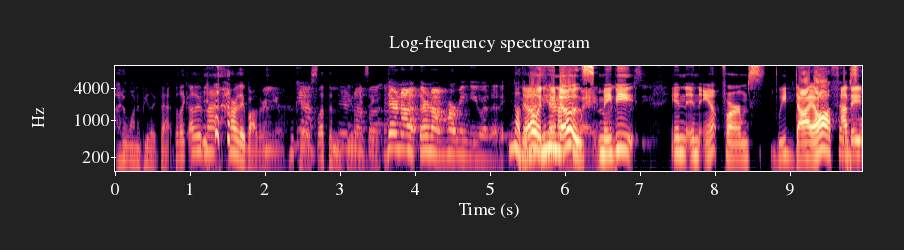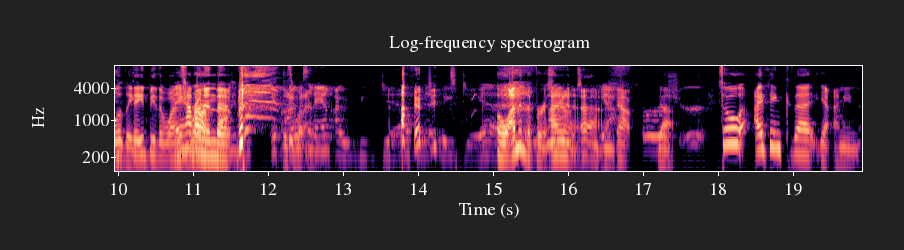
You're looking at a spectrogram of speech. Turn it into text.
i don't want to be like that but like other than that how are they bothering you who cares let them They're be not, lazy they're not. They're not harming you in any way. no, no, not- and who they're not in the knows? way. Maybe in in ant farms we'd die off, and Absolutely. they'd, they'd be the ones They running back. the. If I was an ant, I would be definitely dead. oh i'm in the first I- round uh, yeah, yeah. for Yeah. sure. so i think that yeah i mean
